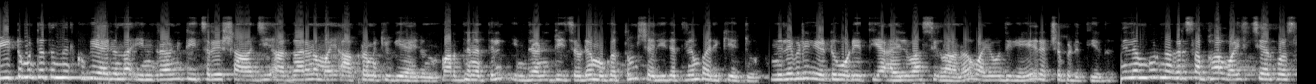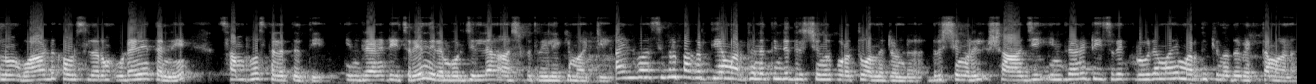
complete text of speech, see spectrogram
വീട്ടുമുറ്റത്ത് നിൽക്കുകയായിരുന്ന ഇന്ദ്രാണി ടീച്ചറെ ഷാജി അകാരണമായി ആക്രമിക്കുകയായിരുന്നു. മർദ്ദനത്തിൽ ഇന്ദ്രാണി ടീച്ചറുടെ മുഖത്തും ശരീരത്തിലും പരിക്കേറ്റു. നിലവിളി കേട്ടുകൂടിയെത്തിയ അയൽവാസികളാണ് വയോധികയെ രക്ഷപ്പെടുത്തിയത്. നിലമ്പൂർ നഗരസഭ വൈസ് ചെയർപേഴ്സണും വാർഡ് കൗൺസിലറും ഉടനെ തന്നെ സംഭവ സ്ഥലത്തെത്തി ഇന്ദ്രാണി ടീച്ചറെ നിലമ്പൂർ ജില്ലാ ആശുപത്രിയിലേക്ക് മാറ്റി. അയൽവാസികൾ പകർത്തിയ മർദ്ദനത്തിന്റെ ദൃശ്യങ്ങൾ പുറത്തു വന്നിട്ടുണ്ട്. ദൃശ്യങ്ങളിൽ ഷാജി ഇന്ദ്രാണി ടീച്ചറെ ക്രൂരമായി മർദ്ദിക്കുന്നത് വ്യക്തമാണ്.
